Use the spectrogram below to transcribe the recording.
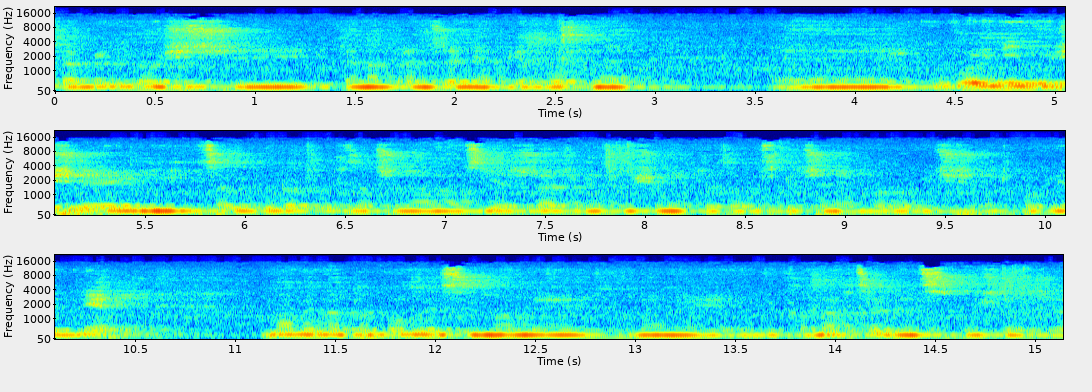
stabilność i, te naprężenia pierwotne e, uwolniły się i, cały górotwór zaczyna nam zjeżdżać, więc musimy te zabezpieczenia porobić odpowiednie. Mamy na to pomysł i mamy, mamy wykonawcę, więc myślę, że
